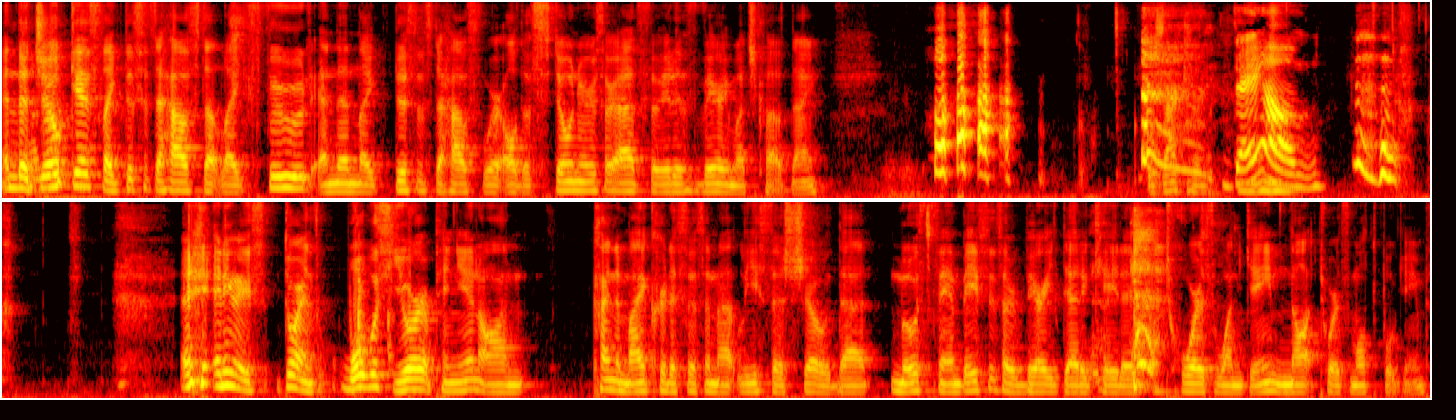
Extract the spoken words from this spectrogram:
and the joke is like this is the house that likes food, and then like this is the house where all the stoners are at. So it is very much Cloud Nine. exactly. Damn. Anyways, Thorin, what was your opinion on kind of my criticism at least this show that most fan bases are very dedicated towards one game, not towards multiple games?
